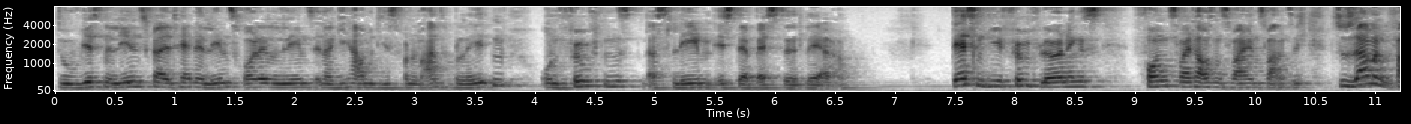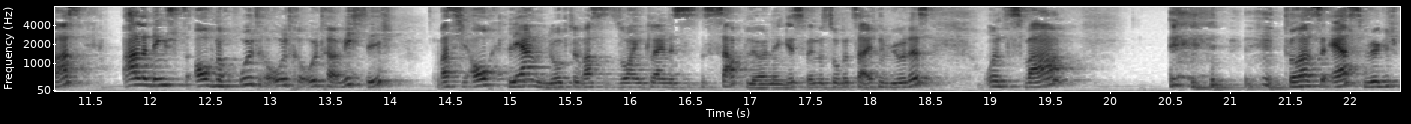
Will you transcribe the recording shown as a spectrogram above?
Du wirst eine Lebensqualität, eine Lebensfreude, eine Lebensenergie haben, die ist von einem anderen Planeten. Und fünftens, das Leben ist der beste Lehrer. Das sind die fünf Learnings von 2022 zusammengefasst. Allerdings auch noch ultra, ultra, ultra wichtig, was ich auch lernen durfte, was so ein kleines Sub-Learning ist, wenn du es so bezeichnen würdest. Und zwar, du hast es erst wirklich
